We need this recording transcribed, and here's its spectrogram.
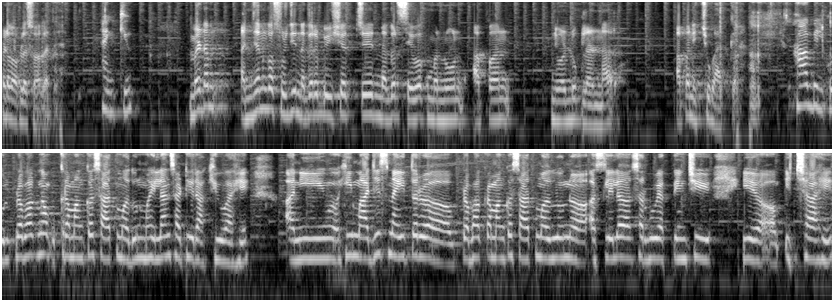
मॅडम आपलं स्वागत आहे. Thank you madam Anjangaon Surji नगर परिषदचे नगरसेवक म्हणून आपण निवडणूक लढणार. आपण इच्छुक आहात का? हा बिलकुल. प्रभाग न- क्रमांक सातमधून महिलांसाठी राखीव आहे. आणि ही माझीच नाही तर अ, प्रभाग क्रमांक सातमधून अ, असलेल्या सर्व व्यक्तींची इ- अ, इच्छा आहे.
